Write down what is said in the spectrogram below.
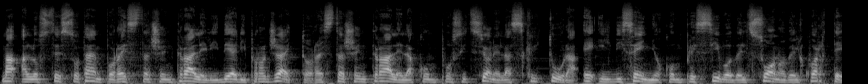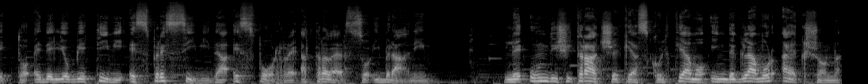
ma allo stesso tempo resta centrale l'idea di progetto, resta centrale la composizione, la scrittura e il disegno complessivo del suono del quartetto e degli obiettivi espressivi da esporre attraverso i brani. Le 11 tracce che ascoltiamo in The Glamour Action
